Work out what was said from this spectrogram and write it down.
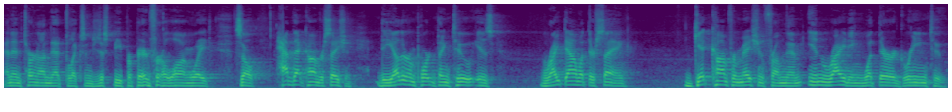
and then turn on Netflix and just be prepared for a long wait. So have that conversation. The other important thing too is write down what they're saying, get confirmation from them in writing what they're agreeing to.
